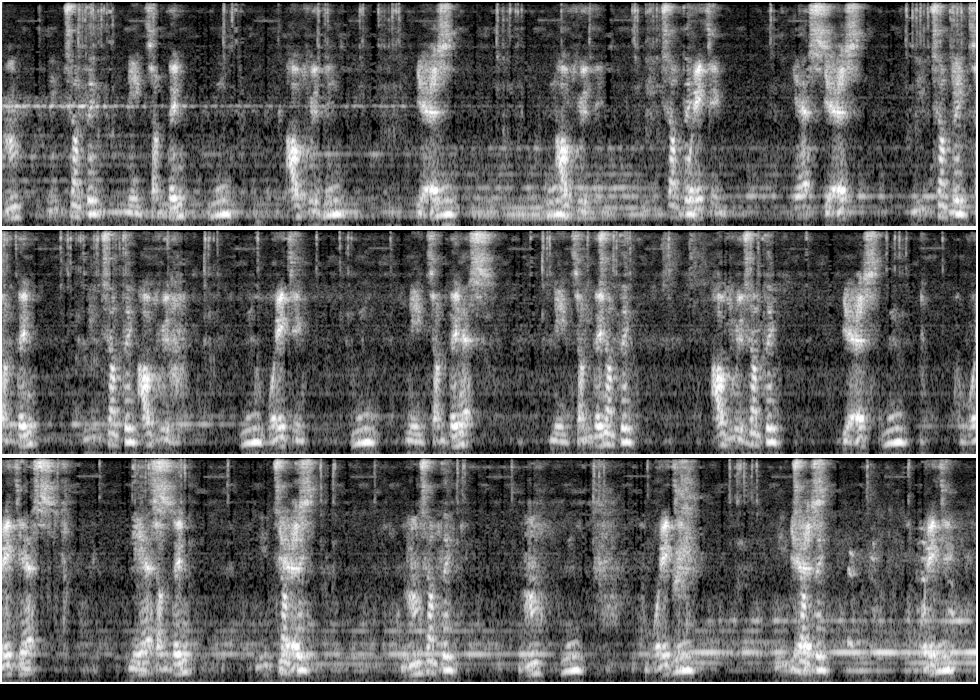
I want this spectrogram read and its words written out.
Hmm? Need something? Need something? Hmm? Out with it. Yes. Hmm? Out with it. Need something? Waiting. Yes. Yes. Need something? Need something? Need something? Out with it. Hmm? Waiting. Hmm? Need something? Yes. Need Need something? something? Out with something? Yes. Hmm? I'm waiting. Yes. Need Yes. something? Need something? Yes. Need something? Mm. Mm. I'm waiting. Need Yes. something? I'm waiting.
